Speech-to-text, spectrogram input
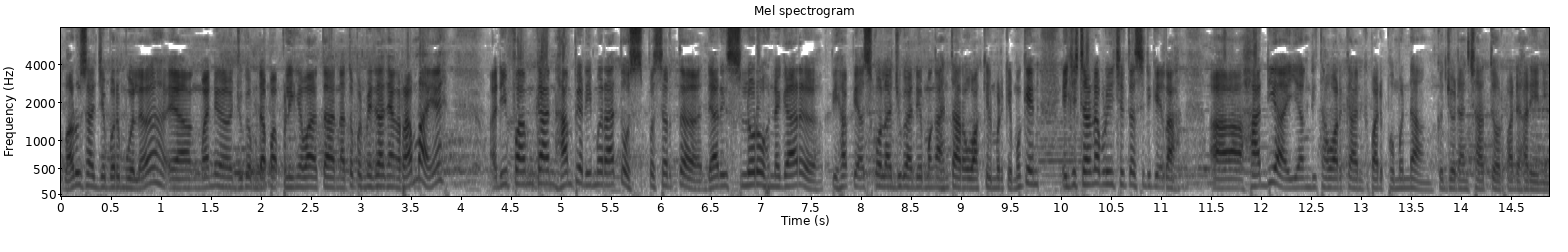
baru saja bermula yang mana juga mendapat pelingkatan atau permintaan yang ramai eh. Difahamkan hampir 500 peserta dari seluruh negara. Pihak-pihak sekolah juga ada menghantar wakil mereka. Mungkin Encik Chandra boleh cerita sedikitlah uh, hadiah yang ditawarkan kepada pemenang kejohanan catur pada hari ini.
